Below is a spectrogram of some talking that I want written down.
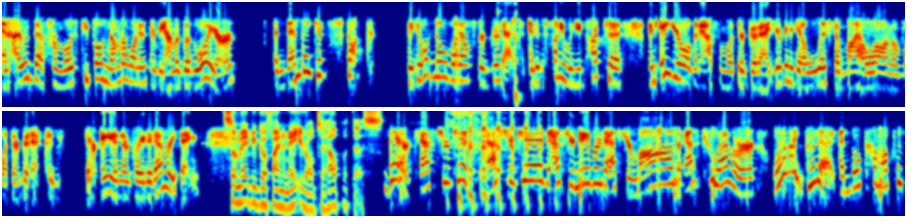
and I would bet for most people, number one is going to be I'm a good lawyer, and then they get stuck. They don't know what else they're good at. And it's funny when you talk to an eight year old and ask them what they're good at, you're going to get a list a mile long of what they're good at because they're eight and they're great at everything. So maybe go find an eight year old to help with this. There, ask your kids, ask your kids, ask your neighbors, ask your mom, ask whoever, what am I good at? And they'll come up with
